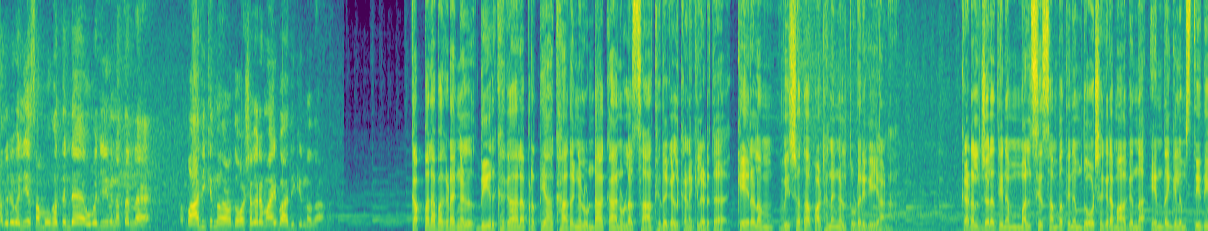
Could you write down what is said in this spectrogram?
അതൊരു വലിയ സമൂഹത്തിന്റെ ഉപജീവനെ തന്നെ ബാധിക്കുന്നതാണ് ദോഷകരമായി ബാധിക്കുന്നതാണ്. കപ്പലപകടങ്ങൾ ദീർഘകാല പ്രത്യാഘാതങ്ങൾ ഉണ്ടാക്കാനുള്ള സാധ്യതകൾ കണക്കിലെടുത്ത് കേരളം വിശദ പഠനങ്ങൾ തുടരുകയാണ്. കടൽ ജലത്തിനും മത്സ്യസമ്പത്തിനും ദോഷകരമാകുന്ന എന്തെങ്കിലും സ്ഥിതി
